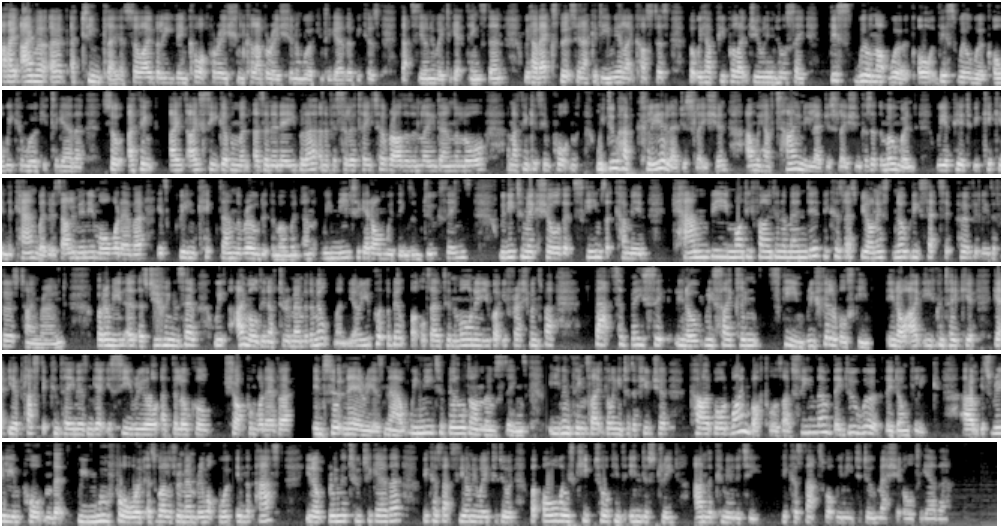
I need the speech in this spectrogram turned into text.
I, I'm a, a, a, team player, so I believe in cooperation, collaboration, and working together because that's the only way to get things done. We have experts in academia like Costas, but we have people like Julian who will say, this will not work, or this will work, or we can work it together. So I think I, I, see government as an enabler and a facilitator rather than laying down the law. And I think it's important. We do have clear legislation and we have timely legislation because at the moment we appear to be kicking the can, whether it's aluminium or whatever, it's being kicked down the road at the moment. And we need to get on with things and do things. We need to make sure that schemes that come in can be modified and amended because let's be honest, nobody sets it perfectly the first time round. But I mean, as Julian said, we I'm old enough to remember the milkman. You know, you put the milk bottles out in the morning, you've got your fresh ones back. That's a basic, you know, recycling scheme, refillable scheme. You know, I, you can take your get your plastic containers and get your cereal at the local shop and whatever, in certain areas now. We need to build on those things. Even things like going into the future, cardboard wine bottles. I've seen them, they do work, they don't leak. Um, it's really important that we move forward as well as remembering what worked in the past, you know, bring the two together because that's the only way to do it. But always keep talking to industry and the community because that's what we need to do, mesh it all together.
